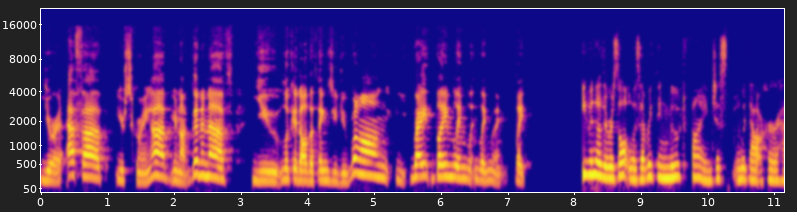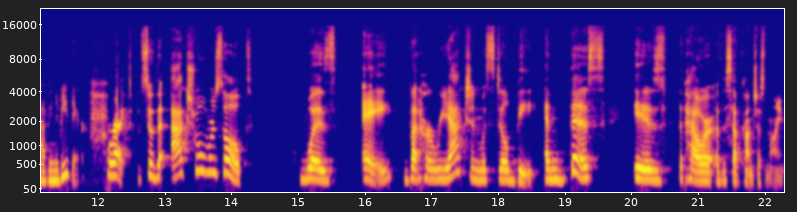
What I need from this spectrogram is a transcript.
you're an F up, you're screwing up, you're not good enough, you look at all the things you do wrong, right? Blame, blame, blame, blame, blame. Like, even though the result was everything moved fine just without her having to be there. Correct. So the actual result was A, but her reaction was still B. And this is the power of the subconscious mind.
